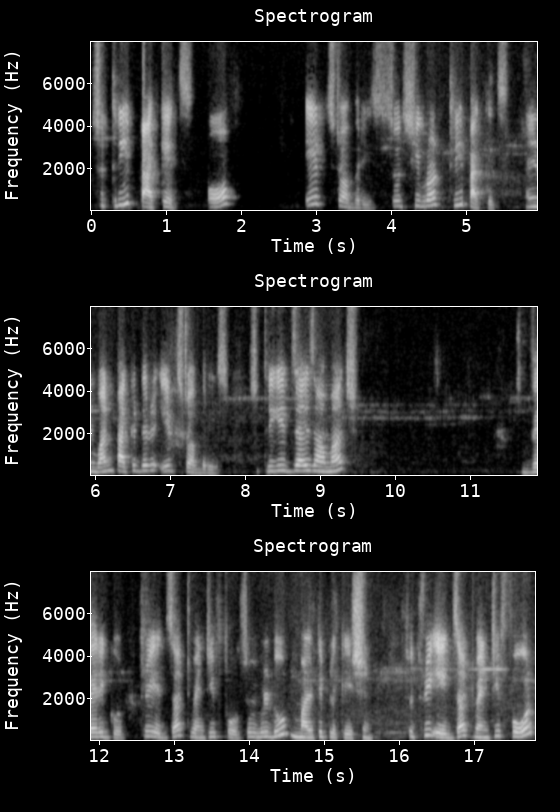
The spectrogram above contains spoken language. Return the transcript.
So three packets of eight strawberries. So she brought three packets and in one packet there are eight strawberries. So three eights is how much? Very good. Three eights are 24. So we will do multiplication. So three eights are 24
